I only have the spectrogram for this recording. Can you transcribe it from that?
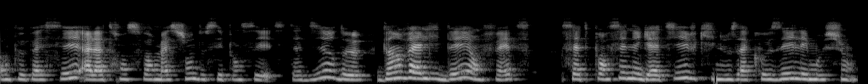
on peut passer à la transformation de ses pensées, c'est-à-dire de d'invalider en fait cette pensée négative qui nous a causé l'émotion.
